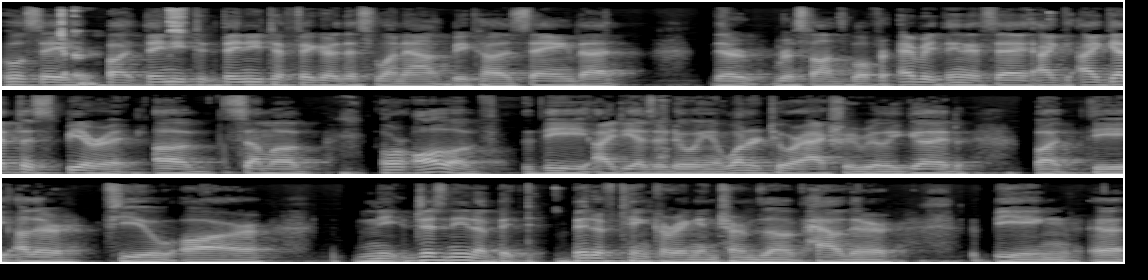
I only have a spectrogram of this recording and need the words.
We'll see. But they need to they need to figure this one out because saying that they're responsible for everything they say. I, I get the spirit of some of or all of the ideas they're doing, it. one or two are actually really good, but the other few are need, just need a bit bit of tinkering in terms of how they're being uh,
